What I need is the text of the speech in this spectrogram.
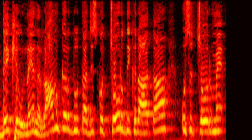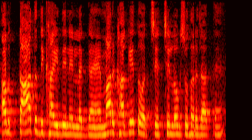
देखे नयन राम कर दूता, जिसको चोर दिख रहा था, उस चोर में अब तात दिखाई देने लग गए हैं। मार खा के तो अच्छे अच्छे लोग सुधर जाते हैं।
